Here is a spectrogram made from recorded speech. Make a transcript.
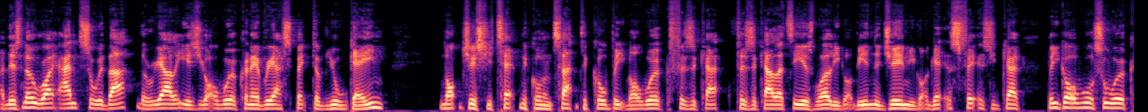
and there's no right answer with that. The reality is you've got to work on every aspect of your game not just your technical and tactical, but you've got to work physical, physicality as well. You've got to be in the gym, you've got to get as fit as you can, but you've got to also work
